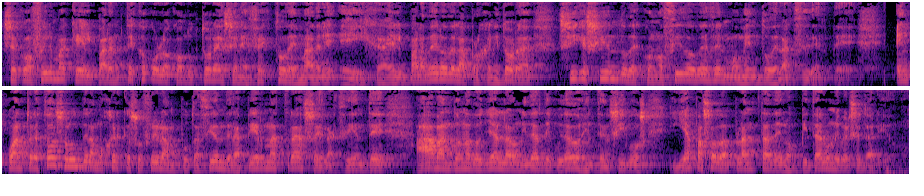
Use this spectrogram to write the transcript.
se confirma que el parentesco con la conductora es en efecto de madre e. El paradero de la progenitora sigue siendo desconocido desde el momento del accidente. En cuanto al estado de salud de la mujer que sufrió la amputación de la pierna tras el accidente, ha abandonado ya la unidad de cuidados intensivos y ha pasado a planta del hospital universitario.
